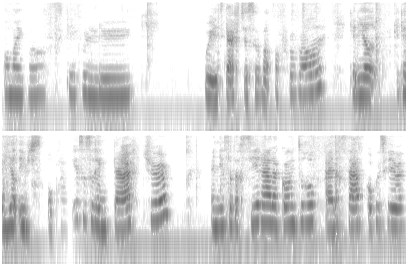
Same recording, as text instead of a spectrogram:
Oh my god, kijk hoe leuk. Oei, het kaartje is ervan afgevallen. Ik ga die heel, ik ga die heel eventjes opruimen. Eerst is er een kaartje. En hier staat er sieradenaccount erop. En er staat opgeschreven.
